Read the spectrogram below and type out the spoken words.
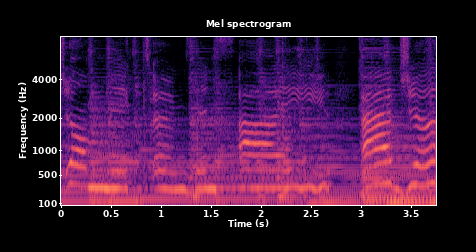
stomach turns inside. I just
